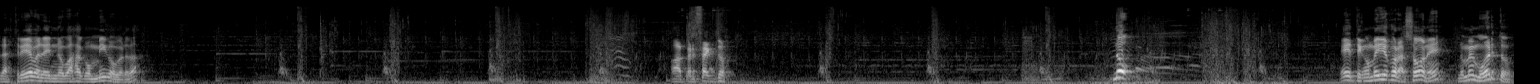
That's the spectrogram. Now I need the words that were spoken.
La estrella vale no baja conmigo, ¿verdad? Ah, perfecto ¡No! Eh, tengo medio corazón, ¿eh? No me he muerto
